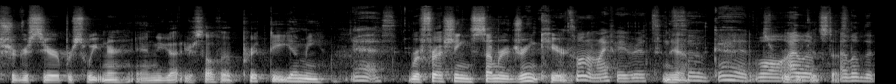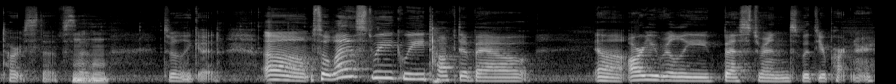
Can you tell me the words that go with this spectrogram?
sugar syrup or sweetener, and you got yourself a pretty yummy, Yes, refreshing summer drink here. it's one of my favorites. It's Yeah. so good. Well, really I love. Mm-hmm. I love the tart stuff, so it's really good. Um, so last week we talked about uh, are you really best friends with your partner?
